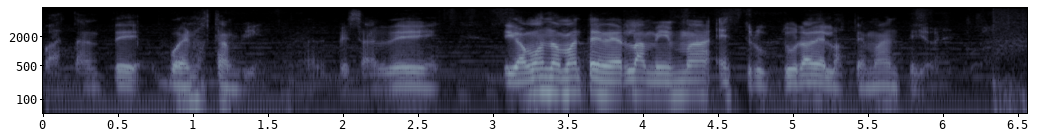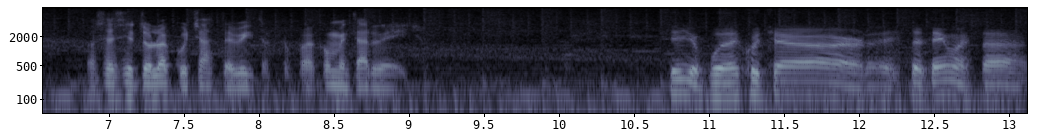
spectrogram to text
Bastante buenos también, a pesar de, digamos, no mantener la misma estructura de los temas anteriores. No sé si tú lo escuchaste, Víctor, que puedes comentar de ello. Sí, yo pude escuchar este tema, está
